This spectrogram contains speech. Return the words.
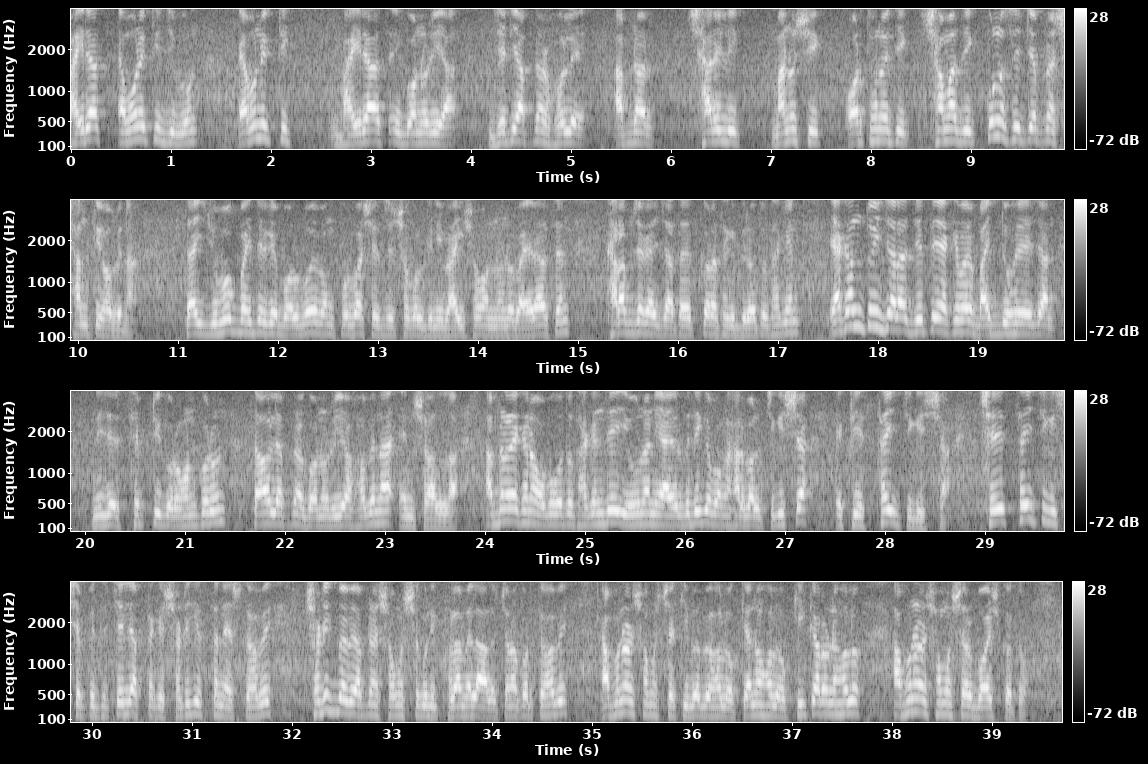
ভাইরাস এমন একটি জীবন, এমন একটি ভাইরাস, এই গনোরিয়া, যেটি আপনার হলে আপনার শারীরিক, মানসিক, অর্থনৈতিক, সামাজিক, কোনো সেটি আপনার শান্তি হবে না। তাই যুবক ভাইদেরকে বলব এবং পূর্বাসে যে সকল তিনি ভাইসহ অন্যান্য ভাইরা আছেন, খারাপ জায়গায় যাতায়াত করা থেকে বিরত থাকেন। একান্তই যারা যেতে একেবারে বাধ্য হয়ে যান নিজের সেফটি গ্রহণ করুন, তাহলে আপনার গনোরিয়া হবে না ইনশাল্লাহ আপনারা এখানে অবগত থাকেন যে ইউনানি আয়ুর্বেদিক এবং হার্বাল চিকিৎসা একটি স্থায়ী চিকিৎসা। সেই স্থায়ী চিকিৎসা পেতে চাইলে আপনাকে সঠিক স্থানে আসতে হবে। সঠিকভাবে আপনার সমস্যাগুলি খোলামেলা আলোচনা করতে হবে। আপনার সমস্যা কীভাবে হলো, কেন হলো, কী কারণে হলো, আপনার সমস্যার বয়স কত।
